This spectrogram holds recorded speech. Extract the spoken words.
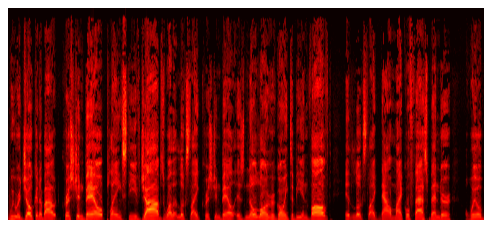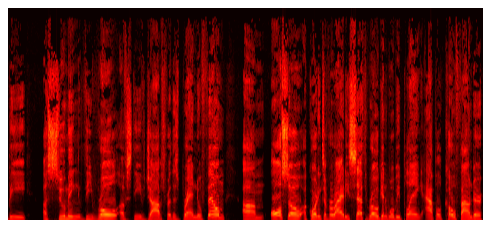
we were joking about Christian Bale playing Steve Jobs. Well, it looks like Christian Bale is no longer going to be involved. It looks like now Michael Fassbender will be assuming the role of Steve Jobs for this brand new film. Um, also, according to Variety, Seth Rogen will be playing Apple co-founder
